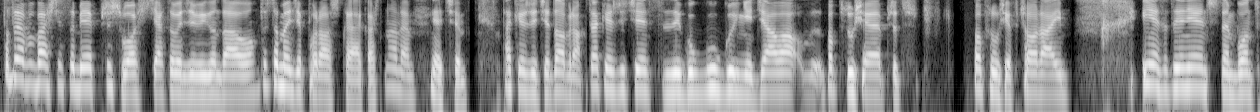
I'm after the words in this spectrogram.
to teraz wyobraźcie sobie w przyszłości, jak to będzie wyglądało. To to będzie porażka jakaś, no ale wiecie, takie życie, dobra, takie życie Google nie działa, popsuł się przed popsuł się wczoraj i niestety nie wiem, czy ten błąd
